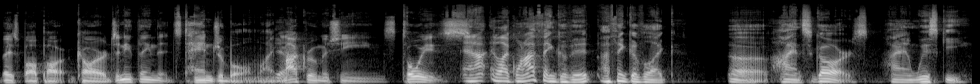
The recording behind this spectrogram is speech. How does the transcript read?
baseball par- cards, anything that's tangible, like Yeah. micro machines, toys. And, I, and like when I think of it, I think of like uh, high end cigars, high end whiskey,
